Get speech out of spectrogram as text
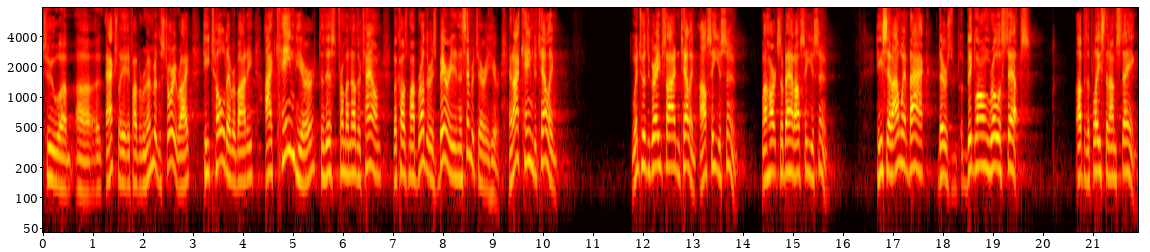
to, um, uh, actually, if I remember the story right, he told everybody, I came here to this from another town because my brother is buried in a cemetery here. And I came to tell him, went to his graveside and tell him, I'll see you soon. My heart's so bad, I'll see you soon. He said, I went back, there's a big long row of steps up at the place that I'm staying.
